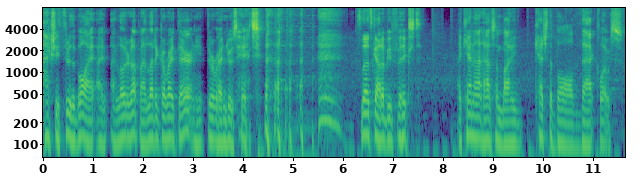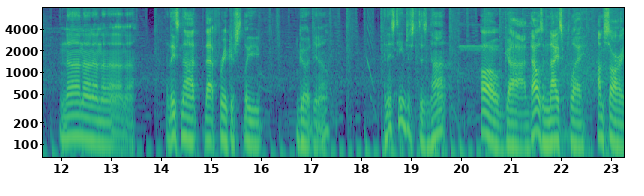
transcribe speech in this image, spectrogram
I actually threw the ball. I, I, I loaded up and I let it go right there and he threw it right into his hands. so that's got to be fixed. I cannot have somebody catch the ball that close. No, no, no, no, no, no, no. At least not that freakishly good, you know? And this team just does not... Oh, God. That was a nice play. I'm sorry.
